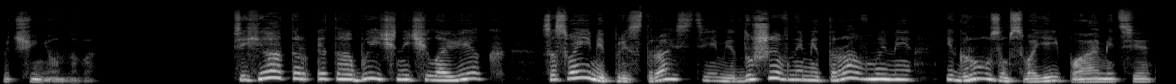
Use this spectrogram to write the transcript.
подчиненного. Психиатр — это обычный человек со своими пристрастиями, душевными травмами и грузом своей памяти,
